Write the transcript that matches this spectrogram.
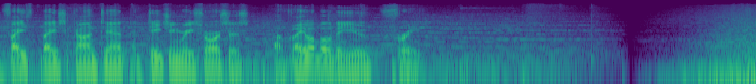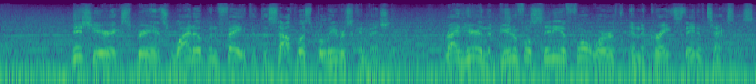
faith based content and teaching resources available to you free. This year, experience wide open faith at the Southwest Believers Convention, right here in the beautiful city of Fort Worth in the great state of Texas.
